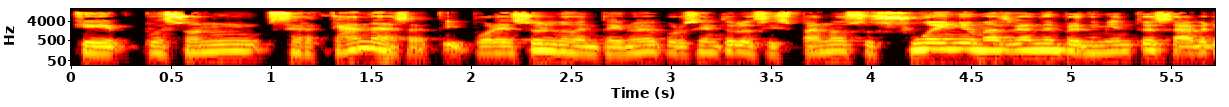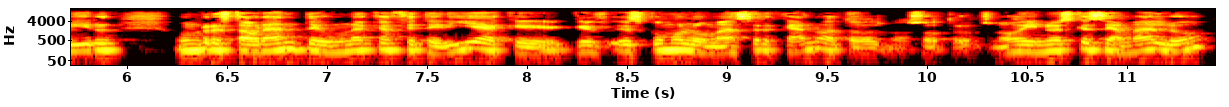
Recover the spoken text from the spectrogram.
que pues son cercanas a ti. Por eso el 99% de los hispanos, su sueño más grande de emprendimiento es abrir un restaurante, una cafetería, que, es como lo más cercano a todos nosotros, ¿no? Y no es que sea malo,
